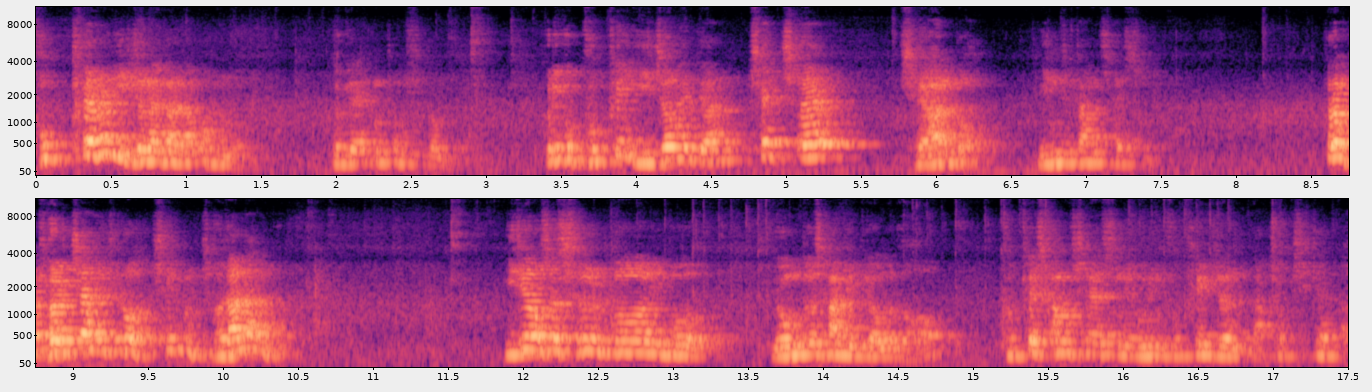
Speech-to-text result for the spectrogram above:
국회를 이전해달라고 하는 겁니다. 그게 행정수도입니다. 그리고 국회 이전에 대한 최초의 제안도 민주당에서 했습니다. 그럼 결자해주로 책임을 져달라는 겁니다. 이제 와서 슬그머니 뭐 용도 삼위격으로 국회 사무실에서 우리 국회 이전 약속시켰다.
